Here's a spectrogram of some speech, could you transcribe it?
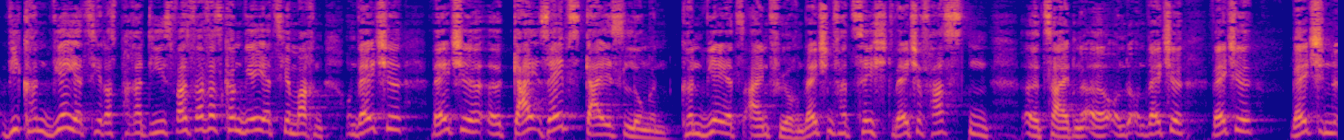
wie können wir jetzt hier das Paradies, was, was, was können wir jetzt hier machen und welche, welche äh, Ge Selbstgeißelungen können wir jetzt einführen, welchen Verzicht, welche Fastenzeiten äh, und, und welche, welche, welchen,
